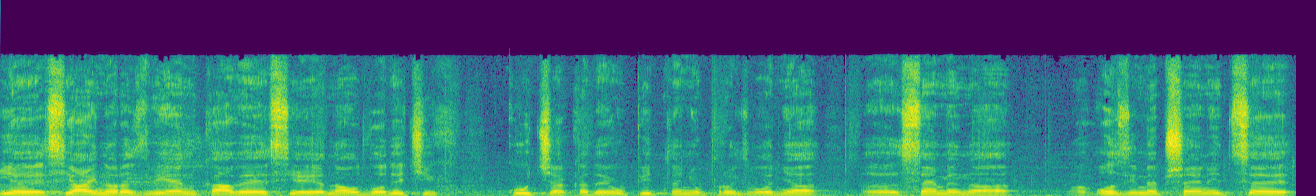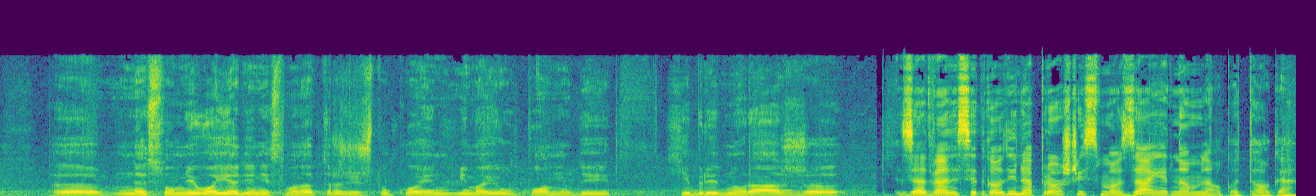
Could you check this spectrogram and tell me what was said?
je sjajno razvijen. KVS je jedna od vodećih kuća kada je u pitanju proizvodnja semena ozime pšenice, E, nesumnjivo jedini smo na tržištu koji imaju u ponudi hibridnu raž. Za 20 godina prošli smo zajedno mnogo toga.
